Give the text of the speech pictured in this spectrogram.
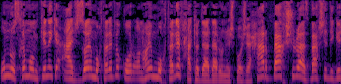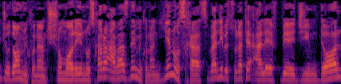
اون نسخه ممکنه که اجزای مختلف قرآن های مختلف حتی در درونش باشه. هر بخشی رو از بخش دیگه جدا می‌کنن. شماره نسخه رو عوض نمی‌کنن. یه نسخه است ولی به صورت الف ب جیم دال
